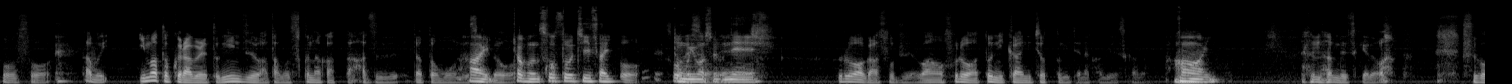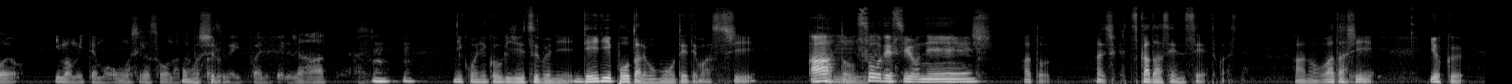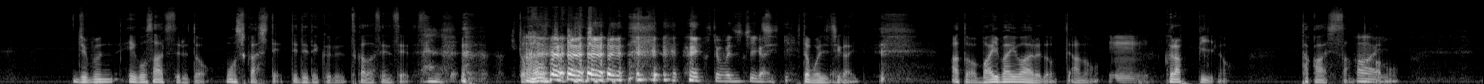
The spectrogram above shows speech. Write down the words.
そうそう。多分、今と比べると人数は多分少なかったはずだと思うんですはい。けど。多分相当小さいと思いますよそうでね。フロアがそうですね。ワンフロアと2階にちょっとみたいな感じですかね。はい。なんですけど、すごい、今見ても面白そうな方たちがいっぱい出てるなーって。うんうんニコニコ技術部にデイリーポータルももう出てますし、あうん、そうですよね。あと、何でしたっけ、塚田先生とかですね。あの、私、よく自分英語サーチすると、もしかしてって出てくる塚田先生です。一文字違い。一文字違い。あとは、バイバイワールドって、あの、うん。クラッピーの高橋さんとかも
